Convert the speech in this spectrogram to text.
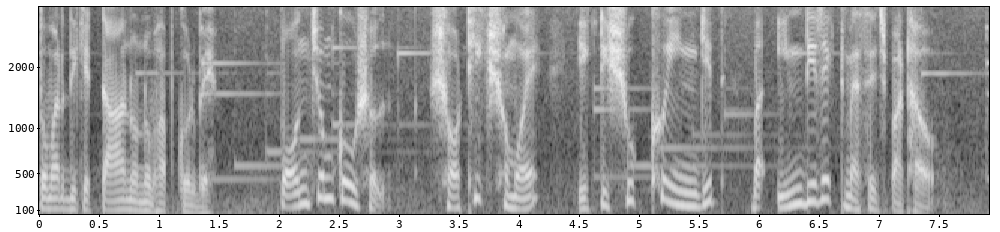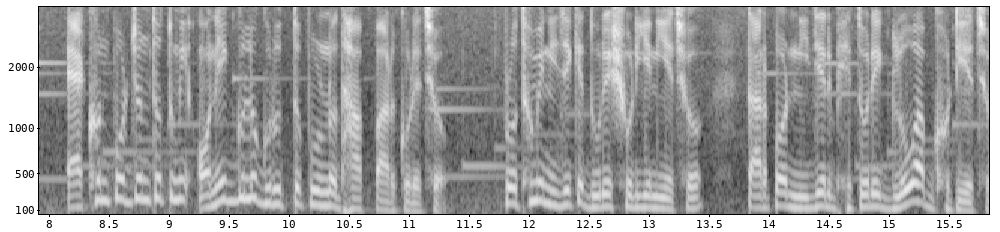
তোমার দিকে টান অনুভব করবে। পঞ্চম কৌশল, সঠিক সময়ে একটি সূক্ষ্ম ইঙ্গিত বা ইনডিরেক্ট মেসেজ পাঠাও। এখন পর্যন্ত তুমি অনেকগুলো গুরুত্বপূর্ণ ধাপ পার করেছ। প্রথমে নিজেকে দূরে সরিয়ে নিয়েছ, তারপর নিজের ভেতরে গ্লো আপ ঘটিয়েছ,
